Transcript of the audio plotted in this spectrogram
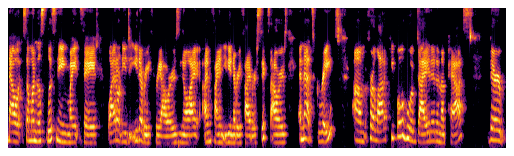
Now, someone else listening might say, well, I don't need to eat every three hours. You know, I, I'm fine eating every five or six hours. And that's great. Um, for a lot of people who have dieted in the past, they're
